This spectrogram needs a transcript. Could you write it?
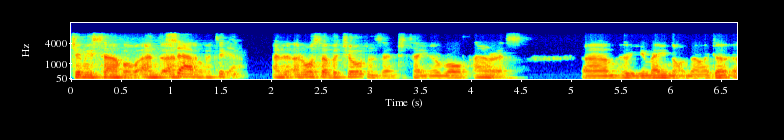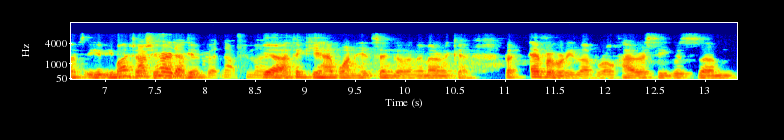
Jimmy Savile, and, and, Savile, and particularly and, and also the children's entertainer Rolf Harris, um, who you may not know. I don't. You, you might actually. I've heard of him, but not familiar. Yeah, I think he had one hit single in America, but everybody loved Rolf Harris. He was um,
